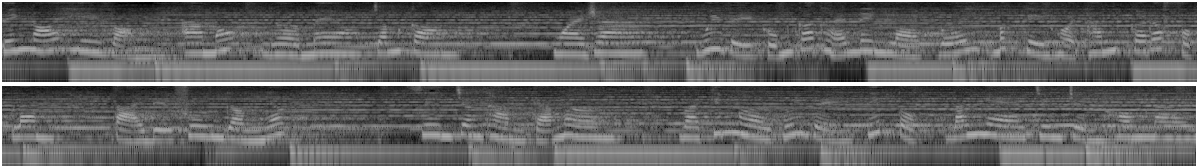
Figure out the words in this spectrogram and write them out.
tiếng nói hy vọng gmail.com Ngoài ra, quý vị cũng có thể liên lạc với bất kỳ hội thánh cơ đốc Phục Lâm tại địa phương gần nhất. Xin chân thành cảm ơn và kính mời quý vị tiếp tục lắng nghe chương trình hôm nay.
